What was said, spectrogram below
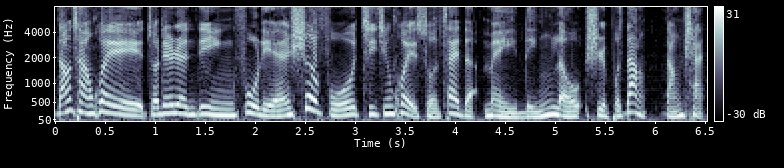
党产会昨天认定妇联社福基金会所在的美玲楼是不当党产，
